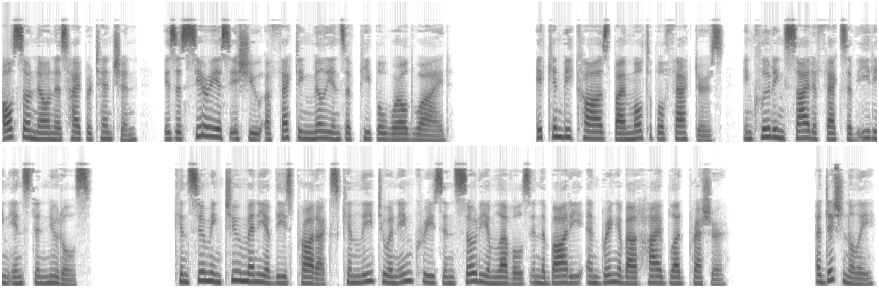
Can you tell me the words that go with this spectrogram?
also known as hypertension, is a serious issue affecting millions of people worldwide. It can be caused by multiple factors, including side effects of eating instant noodles. Consuming too many of these products can lead to an increase in sodium levels in the body and bring about high blood pressure. Additionally,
